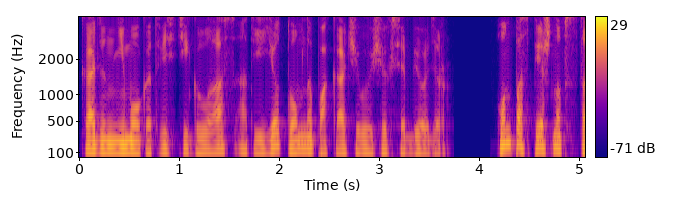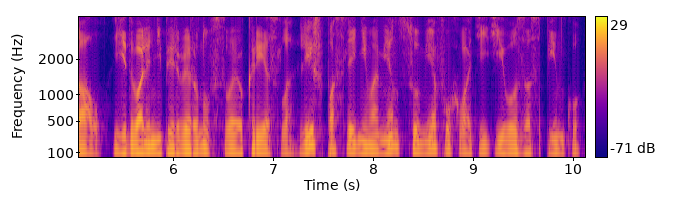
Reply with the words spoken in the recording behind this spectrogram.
Кадин не мог отвести глаз от ее томно покачивающихся бедер. Он поспешно встал, едва ли не перевернув свое кресло, лишь в последний момент сумев ухватить его за спинку,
